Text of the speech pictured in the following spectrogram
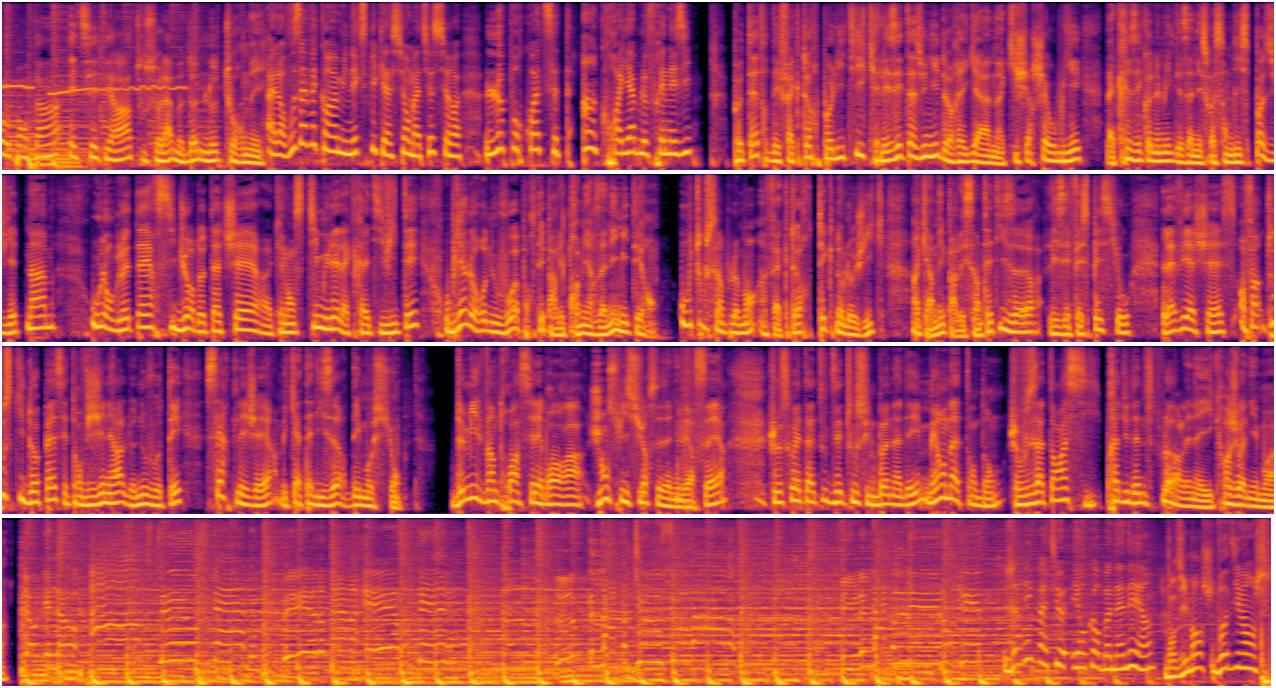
Pantin, etc. Tout cela me donne le tourné. Alors vous avez quand même une explication, Mathieu, sur le pourquoi de cette incroyable frénésie. peut-être des facteurs politiques. Les États-Unis de Reagan, qui cherchaient à oublier la crise économique des années 70 post-Vietnam, ou l'Angleterre si dure de Thatcher qu'elle en stimulait la créativité, ou bien le renouveau apporté par les premières années Mitterrand. Ou tout simplement un facteur technologique, incarné par les synthétiseurs, les effets spéciaux, la VHS, enfin tout ce qui dopait cette envie générale de nouveautés, certes légère, mais catalyseur d'émotions. 2023 célébrera, j'en suis sûr, ses anniversaires. Je souhaite à toutes et tous une bonne année, mais en attendant, je vous attends assis, près du dance floor, les naïcs. Rejoignez-moi. J'arrive, Mathieu, et encore bonne année. Hein. Bon dimanche Bon dimanche.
